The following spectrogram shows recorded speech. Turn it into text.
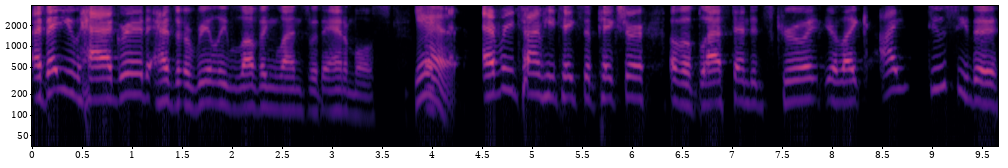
I bet you Hagrid has a really loving lens with animals. Yeah. Every time he takes a picture of a blast-ended skrewt, you're like, I do see the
